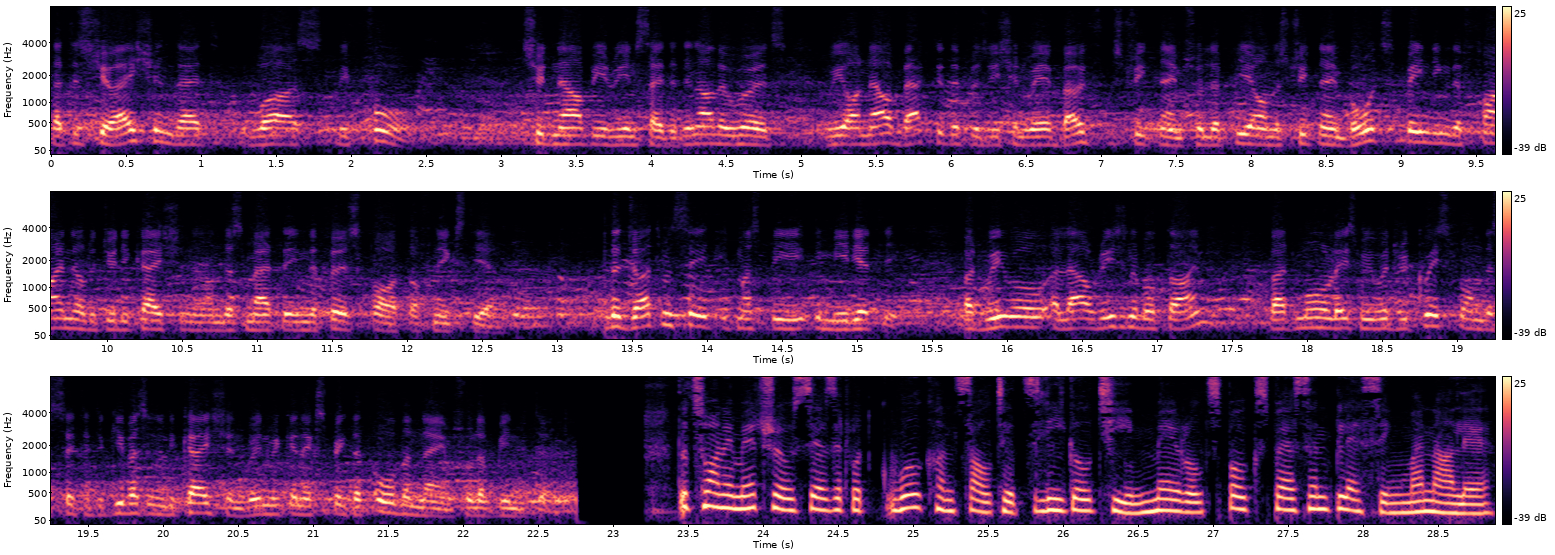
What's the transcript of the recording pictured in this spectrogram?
that the situation that was before should now be reinstated. In other words, we are now back to the position where both street names will appear on the street name boards, pending the final adjudication on this matter in the first part of next year. The judgment said it must be immediately, but we will allow reasonable time, but more or less we would request from the city to give us an indication when we can expect that all the names will have been returned. The Tshwane Metro says it would, will consult its legal team. Mayoral spokesperson Blessing Manale.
